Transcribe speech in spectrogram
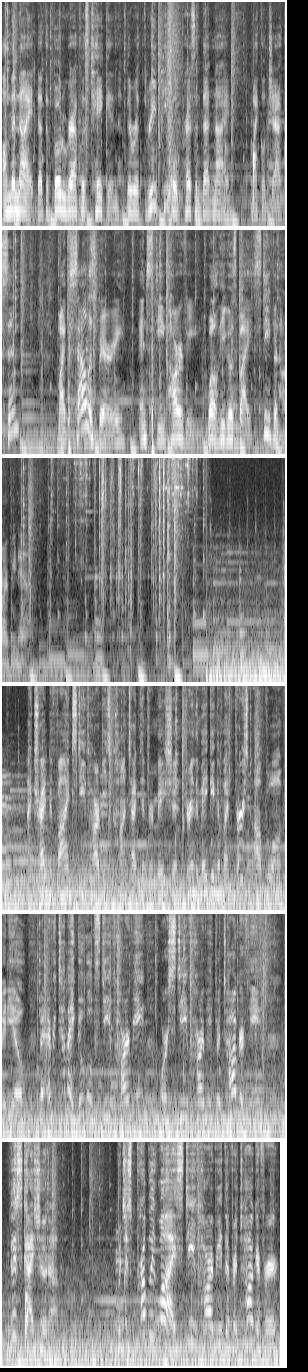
On the night that the photograph was taken, there were three people present that night Michael Jackson, Mike Salisbury, and Steve Harvey. Well, he goes by Stephen Harvey now. Tried to find Steve Harvey's contact information during the making of my first off the wall video, but every time I googled Steve Harvey or Steve Harvey photography, this guy showed up. Which is probably why Steve Harvey the photographer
